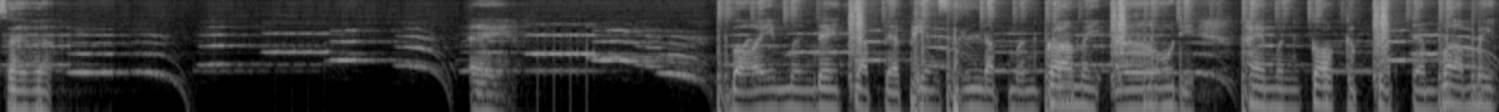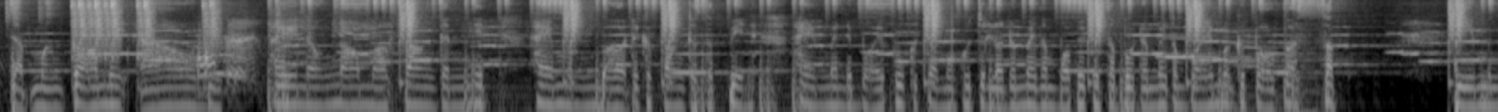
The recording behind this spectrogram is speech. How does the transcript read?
ใส่แบบเอ้ยบอยมึงได้จับแต่เพียงสลับมันก็ไม่เอาดิ ให้มันก็กับกับแต่ว่าไม่จับมึงก็ไม่เอาดิ ให้น้องๆมาฟังกันนิด ให้มันบอกได้ก็ฟังกันสปิน ให้มันได้บอกให้พูดก็จำมันคุณจะรอดไม่ต้องบอกเพื่อนสะบดไม่ต้องบอกให้มันก็บอกว่าสับดีมัน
